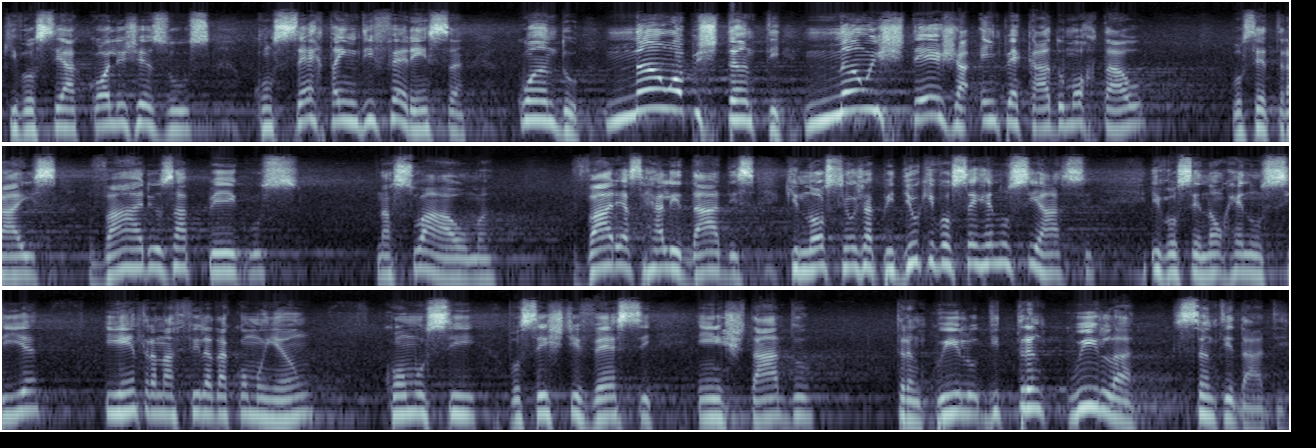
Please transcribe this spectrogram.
que você acolhe Jesus com certa indiferença quando, não obstante, não esteja em pecado mortal, você traz vários apegos na sua alma várias realidades que nosso Senhor já pediu que você renunciasse e você não renuncia e entra na fila da comunhão como se você estivesse em estado tranquilo, de tranquila santidade.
